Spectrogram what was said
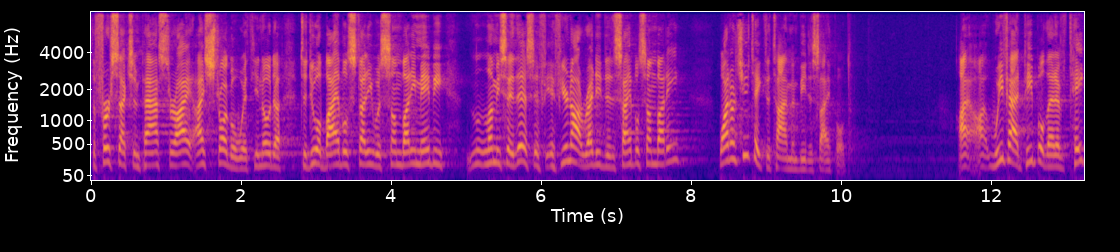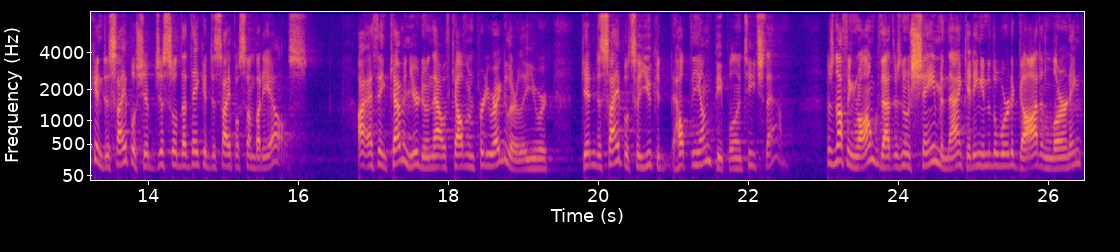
the first section, Pastor, I, I struggle with, you know, to, to do a Bible study with somebody. Maybe, let me say this if, if you're not ready to disciple somebody, why don't you take the time and be discipled? I, I, we've had people that have taken discipleship just so that they could disciple somebody else. I, I think, Kevin, you're doing that with Calvin pretty regularly. You were getting discipled so you could help the young people and teach them. There's nothing wrong with that. There's no shame in that, getting into the Word of God and learning.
